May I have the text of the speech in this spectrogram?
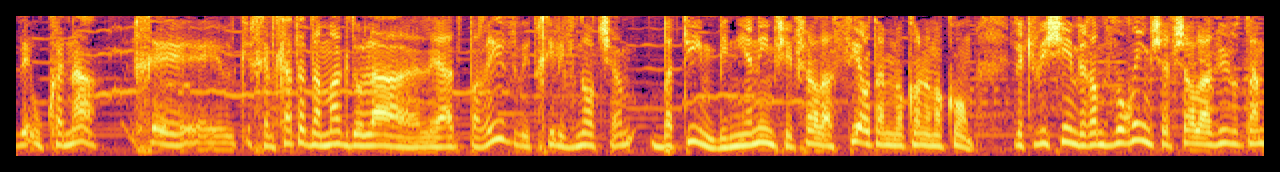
זה, הוא קנה חלקת אדמה גדולה ליד פריז, והתחיל לבנות שם בתים, בניינים שאפשר להסיע אותם ממקום למקום, וכבישים ורמזורים שאפשר להזיז אותם.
